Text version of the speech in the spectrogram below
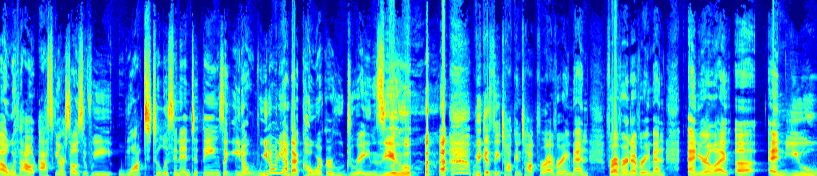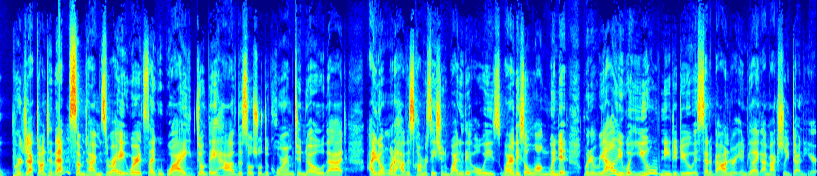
uh, without asking ourselves if we want to listen into things. Like, you know, you know when you have that coworker who drains you because they talk and talk forever, amen, forever and ever, amen. And you're like, uh, and you project onto them sometimes, right? Where it's like, why don't they have the social decorum to know that I don't want to have this conversation? Why do they always, why are they so long winded? When in reality, what you need to do is set a boundary and be like, I'm actually done here.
